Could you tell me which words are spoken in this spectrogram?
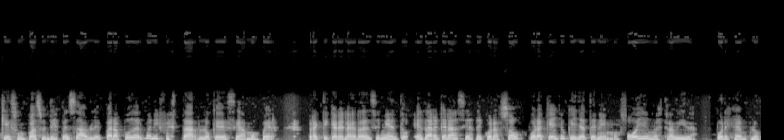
que es un paso indispensable para poder manifestar lo que deseamos ver. Practicar el agradecimiento es dar gracias de corazón por aquello que ya tenemos hoy en nuestra vida. Por ejemplo,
